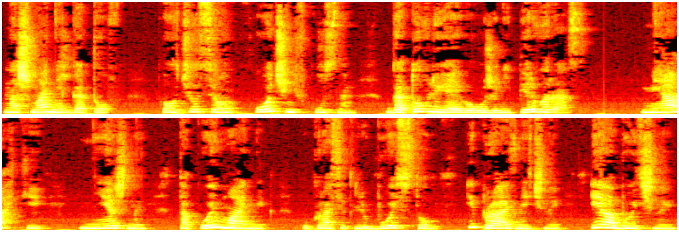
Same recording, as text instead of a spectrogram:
Наш манник готов. Получился он очень вкусным. Готовлю я его уже не первый раз. Мягкий, нежный, такой манник украсит любой стол, и праздничный, и обычный.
